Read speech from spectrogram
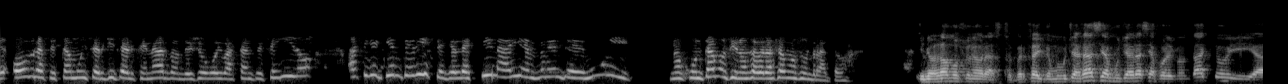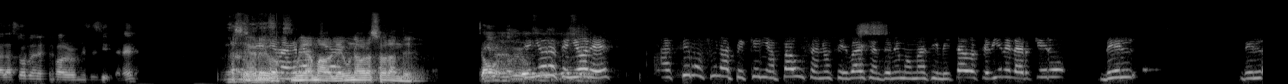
eh, Obras está muy cerquita del cenar, donde yo voy bastante seguido. Así que, ¿quién te dice que en la esquina ahí enfrente de Muni nos juntamos y nos abrazamos un rato? Y nos damos un abrazo. Perfecto. Muchas gracias, muchas gracias por el contacto y a las órdenes para lo que necesiten. ¿eh? Gracias, Grego. Muy amable. Un abrazo grande. Señoras, señores, hacemos una pequeña pausa, no se vayan, tenemos más invitados. Se viene el arquero del, del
